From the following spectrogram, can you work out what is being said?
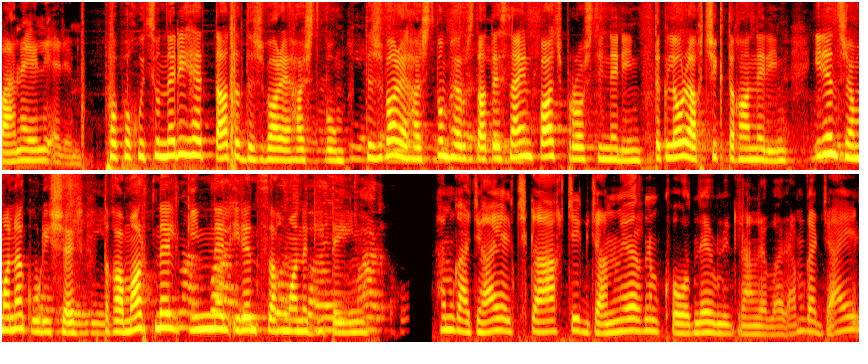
բանելի երեմ։ Փոփոխությունների հետ տատը դժվար է հաշտվում։ Դժվար է հաշտվում հերոստատեսային պաճ պրոշտիներին, տկլոր աղջիկ տղաներին։ Իրենց ժամանակ ուրիշ էր։ Տղամարդն էլ, կինն էլ իրենց սահմանը գիտեին։ Համգա ջայել չկա աղջիկ ջան, մերնım կոդներ ունի դրան լեվար, համգա ջայել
